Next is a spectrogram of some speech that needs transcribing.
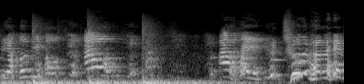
เดี๋ยวเดี๋ยวเอาอะไรช่วยมาเล่น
